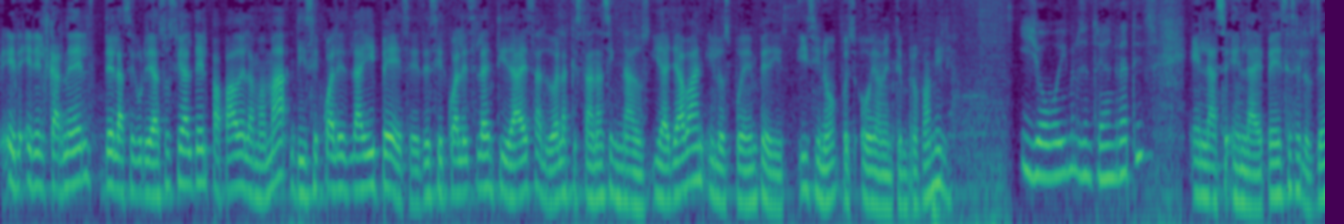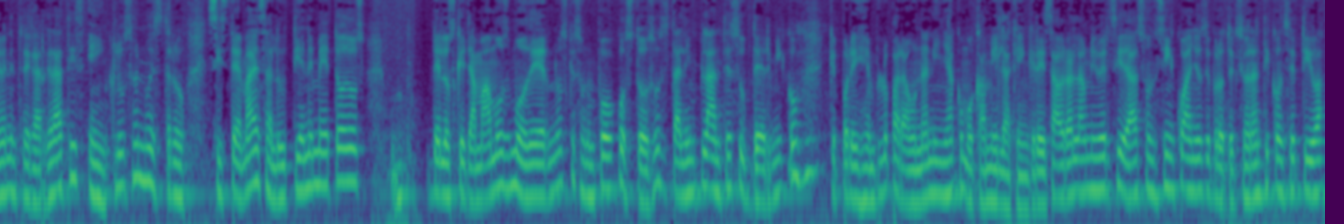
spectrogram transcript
en, el carnet de la seguridad social del papá o de la mamá dice cuál es la IPS, es decir, cuál es la entidad de salud a la que están asignados y allá van y los pueden pedir y si no, pues obviamente en Profamilia y yo voy y me los entregan gratis? En, las, en la EPS se los deben entregar gratis e incluso nuestro sistema de salud tiene métodos de los que llamamos modernos que son un poco costosos. Está el implante subdérmico, que por ejemplo para una niña como Camila que ingresa ahora a la universidad son cinco años de protección anticonceptiva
